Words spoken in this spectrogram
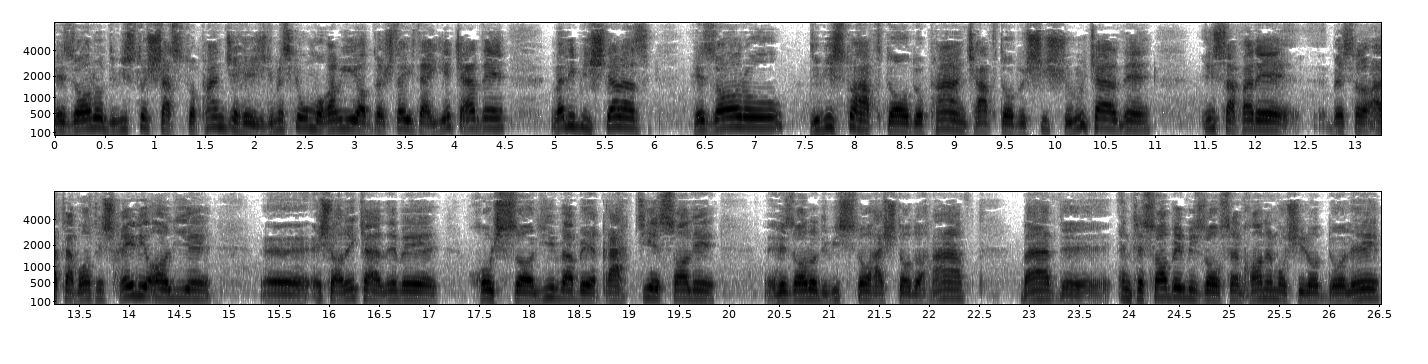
1265 هجری. مثل که اون موقع یه یادداشتایی تهیه کرده ولی بیشتر از 1275 76 شروع کرده. این سفر به اصطلاح عتباتش خیلی عالیه. اشاره کرده به خوشسالی و به قحطی سال 1287 بعد انتصاب میرزا حسین خان مشیر دوله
